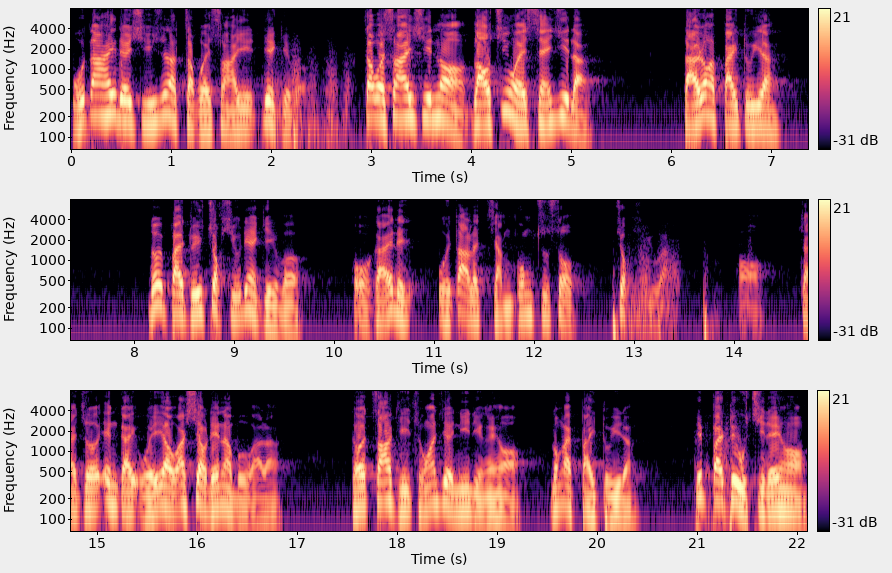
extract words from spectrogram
有当迄个时阵啊，十月三日，你记无？十月三日先哦，老蒋的生日啦，大拢排队啦，拢排队祝寿，你记无？哦，甲迄个伟大的蒋公之寿祝寿啊！哦，在座应该围绕啊，少年也无啊啦，都早期像阮这年龄的吼，拢爱排队啦。你排队有一个吼，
